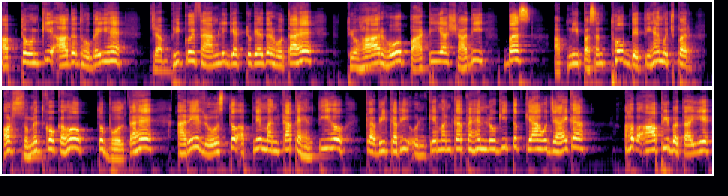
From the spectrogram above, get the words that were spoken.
अब तो उनकी आदत हो गई है, जब भी कोई फैमिली गेट टुगेदर होता है, त्योहार हो, पार्टी या शादी, बस अपनी पसंद थोप देती हैं मुझ पर। और सुमित को कहो तो बोलता है, अरे, रोज तो अपने मन का पहनती हो कभी कभी उनके मन का पहन लोगी तो क्या हो जाएगा? अब आप ही बताइए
